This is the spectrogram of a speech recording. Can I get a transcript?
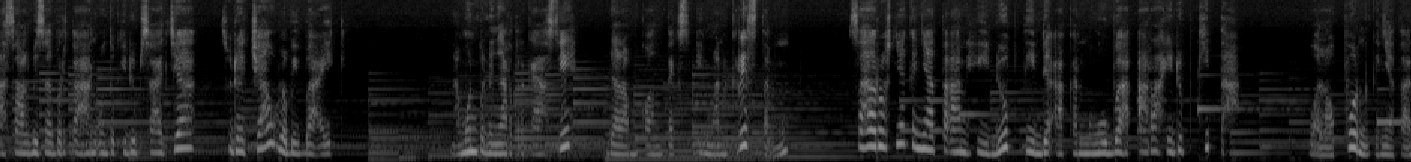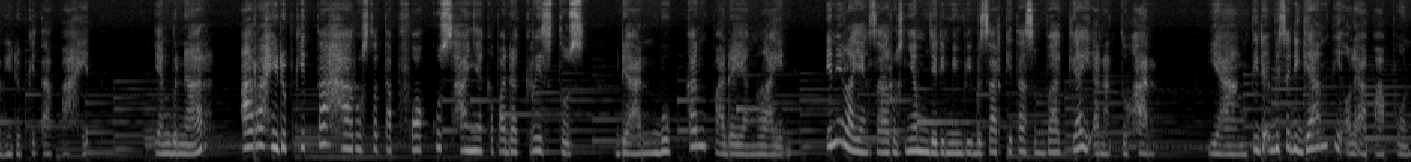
Asal bisa bertahan untuk hidup saja sudah jauh lebih baik." Namun pendengar terkasih, dalam konteks iman Kristen, seharusnya kenyataan hidup tidak akan mengubah arah hidup kita, walaupun kenyataan hidup kita pahit. Yang benar, arah hidup kita harus tetap fokus hanya kepada Kristus dan bukan pada yang lain. Inilah yang seharusnya menjadi mimpi besar kita sebagai anak Tuhan, yang tidak bisa diganti oleh apa pun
